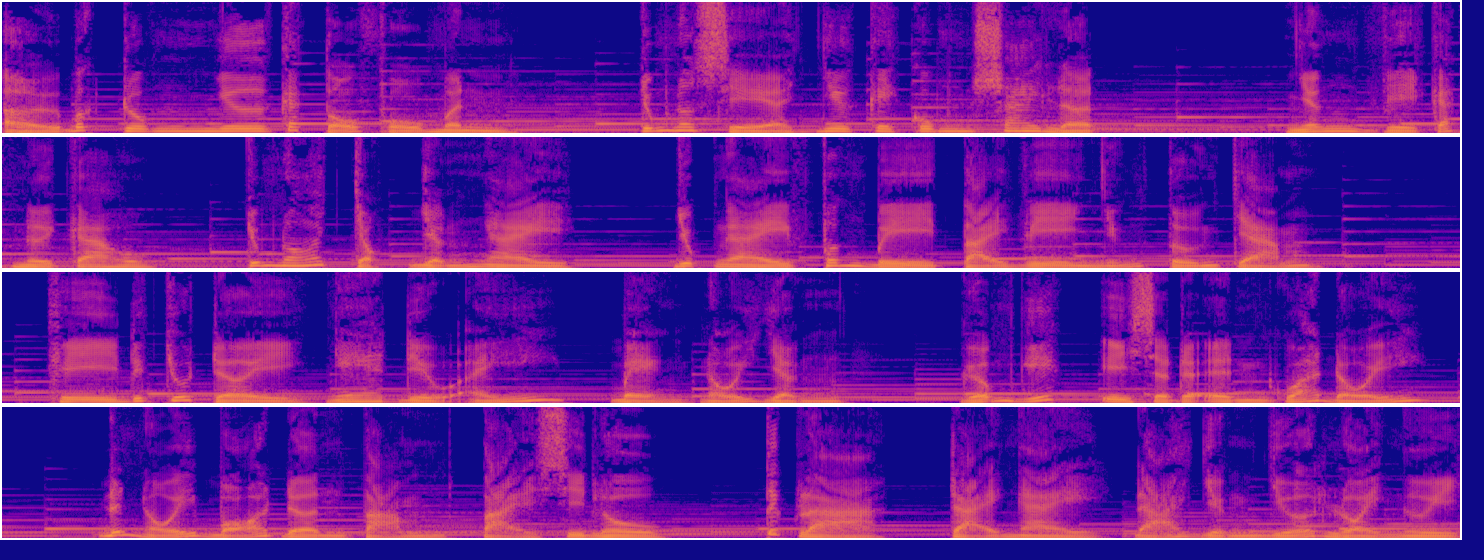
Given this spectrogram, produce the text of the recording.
ở bất trung như các tổ phụ mình, chúng nó xìa như cây cung sai lệch. Nhân vì các nơi cao, chúng nó chọc giận Ngài, giúp Ngài phân bì tại vì những tượng chạm. Khi Đức Chúa Trời nghe điều ấy, bèn nổi giận, gớm ghiếc Israel quá đổi, đến nỗi bỏ đền tạm tại Silo, tức là trại Ngài đã dựng giữa loài người.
